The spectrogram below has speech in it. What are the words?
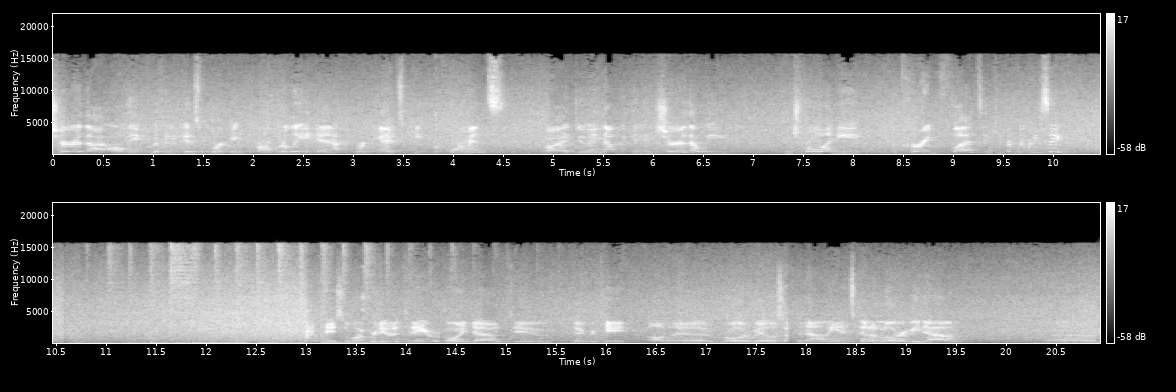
sure that all the equipment is working properly and working at its peak performance. By doing that, we can ensure that we control any occurring floods and keep everybody safe. Okay, so what we're doing today, we're going down to lubricate all the roller wheels. So now Ian's gonna lower me down. Um,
